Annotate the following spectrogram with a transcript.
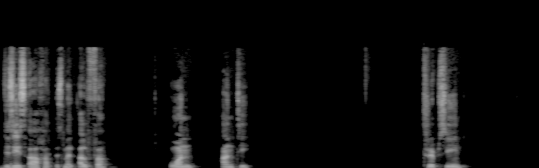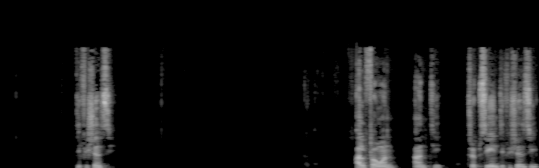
disease آخر اسمه الألفا 1 antitrypsin deficiency. alpha 1 antitrypsin deficiency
